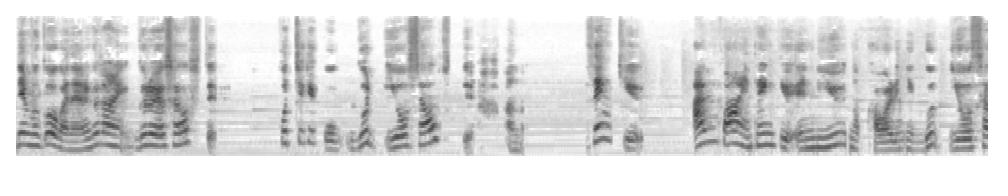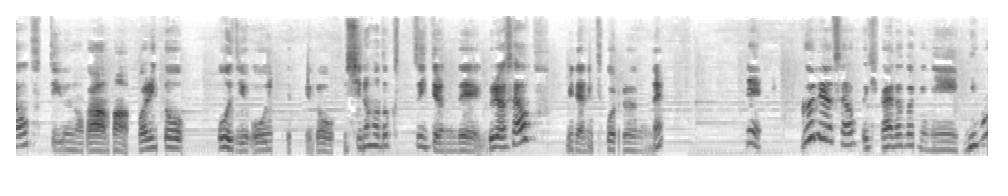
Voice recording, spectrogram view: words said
で、向こうがね、good, good yourself って、こっち結構、good yourself って、あの、thank you, I'm fine, thank you, and you の代わりに good yourself っていうのが、まあ、割と王子多いんですけど、死ぬほどくっついてるので、good yourself みたいに聞こえるのね。で、good yourself って聞かれたときに、日本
